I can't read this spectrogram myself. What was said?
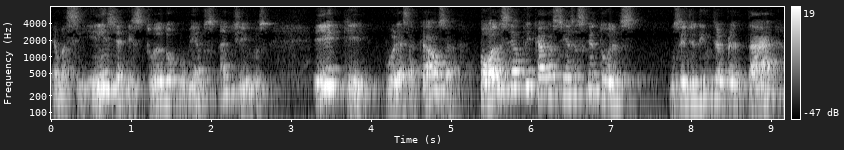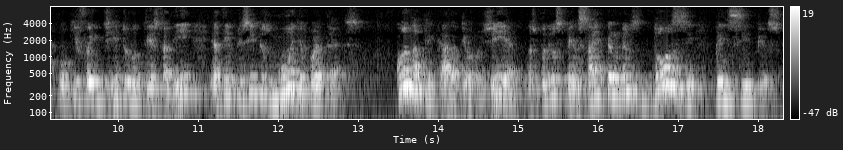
É uma ciência que estuda documentos antigos. E que, por essa causa, pode ser aplicada assim às escrituras. No sentido de interpretar o que foi dito no texto ali, ela tem princípios muito importantes. Quando aplicada à teologia, nós podemos pensar em pelo menos 12 princípios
